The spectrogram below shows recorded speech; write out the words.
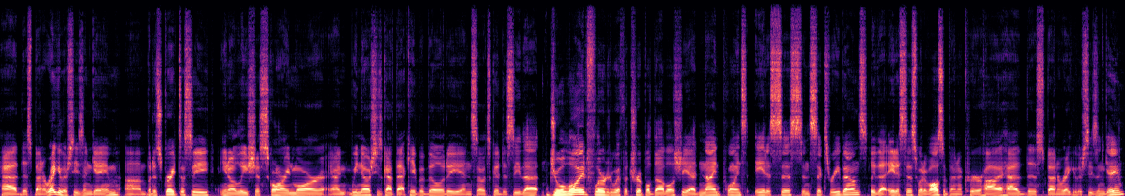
had this been a regular season game. Um, but it's great to see, you know, Alysha scoring more, and we know she's got that capability, and so it's good to see that. Jewell Loyd flirted with a triple double. She had nine points, eight assists, and six rebounds. I believe that eight assists would have also been a career high had this been a regular season game.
